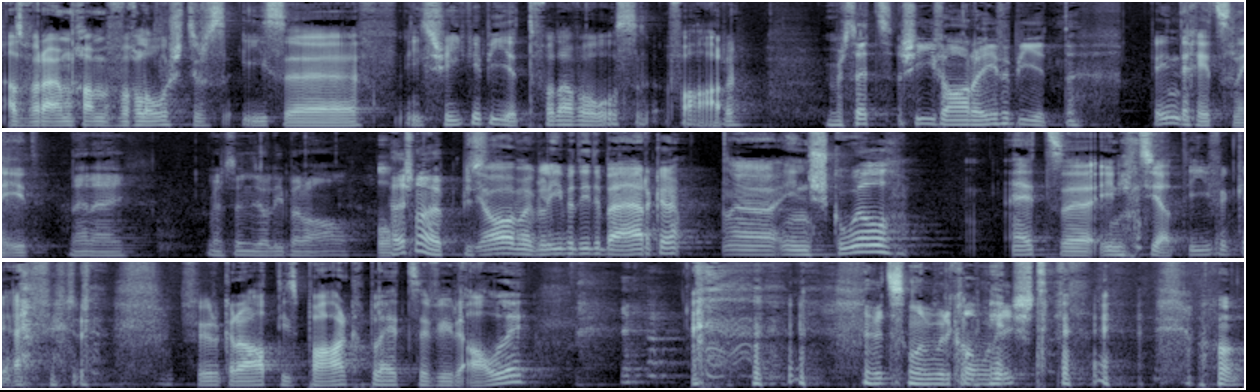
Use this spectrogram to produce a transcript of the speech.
Also vor allem kann man von Klosters ins, äh, ins Skigebiet von Davos fahren. Wir sollten Skifahren eh verbieten. Finde ich jetzt nicht. Nein, nein. Wir sind ja liberal. Oh. Hast du noch etwas? Ja, wir bleiben in den Bergen. Äh, in Schule hat es eine Initiative gegeben für, gratis Parkplätze für alle. Jetzt nur Kommunist. Und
